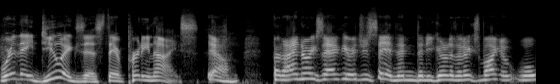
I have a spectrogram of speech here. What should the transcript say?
where they do exist, they're pretty nice. Yeah, but I know exactly what you're saying. Then then you go to the next block. and, Well,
